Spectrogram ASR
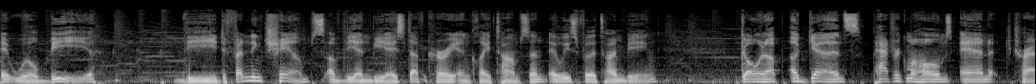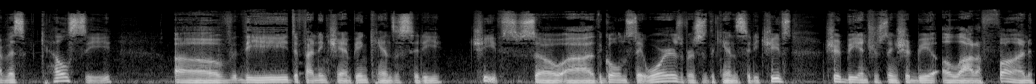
It will be the defending champs of the NBA, Steph Curry and Klay Thompson, at least for the time being, going up against Patrick Mahomes and Travis Kelce of the defending champion Kansas City Chiefs. So uh, the Golden State Warriors versus the Kansas City Chiefs should be interesting, should be a lot of fun.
